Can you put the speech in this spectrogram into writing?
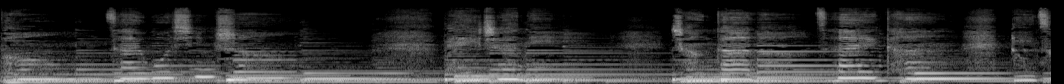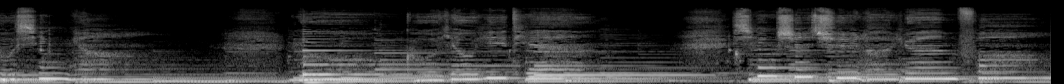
捧在我心上，陪着你。长大了再看你做新娘。如果有一天心失去了远方，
